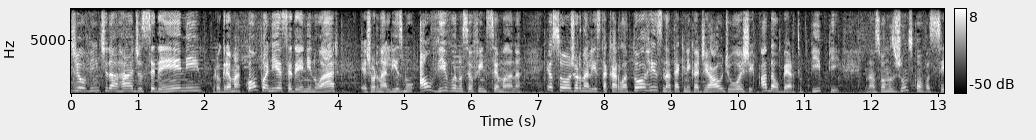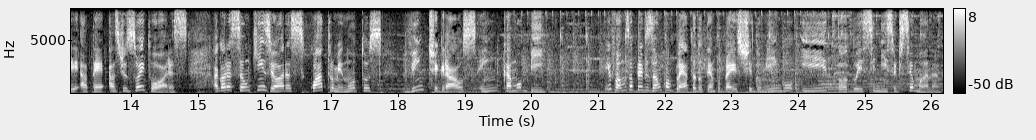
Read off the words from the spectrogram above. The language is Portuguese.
Tarde, ouvinte da Rádio CDN, programa Companhia CDN no ar. É jornalismo ao vivo no seu fim de semana. Eu sou a jornalista Carla Torres, na técnica de áudio hoje Adalberto Pipe. Nós vamos juntos com você até às 18 horas. Agora são 15 horas, 4 minutos, 20 graus em Camobi. E vamos à previsão completa do tempo para este domingo e todo esse início de semana.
